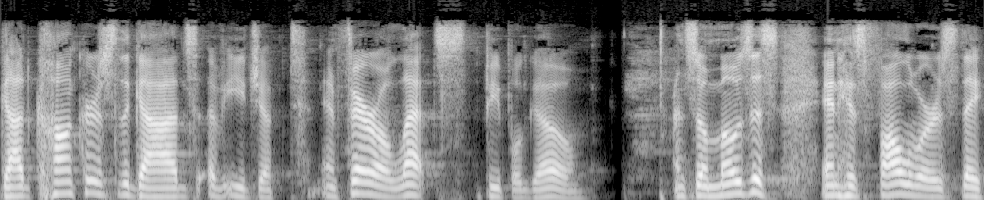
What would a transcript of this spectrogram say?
God conquers the gods of Egypt, and Pharaoh lets the people go. And so Moses and his followers, they,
